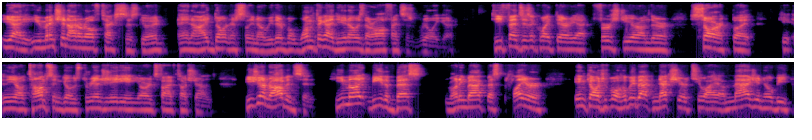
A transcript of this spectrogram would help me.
Yeah, you mentioned I don't know if Texas is good, and I don't necessarily know either. But one thing I do know is their offense is really good. Defense isn't quite there yet. First year under Sark, but you know Thompson goes 388 yards, five touchdowns. Bijan Robinson, he might be the best running back, best player in college football. He'll be back next year too. I imagine he'll be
